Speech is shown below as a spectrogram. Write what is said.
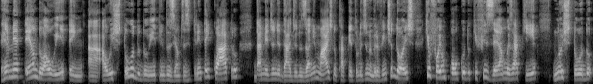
remetendo ao item, a, ao estudo do item 234 da mediunidade dos animais, no capítulo de número 22, que foi um pouco do que fizemos aqui no estudo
